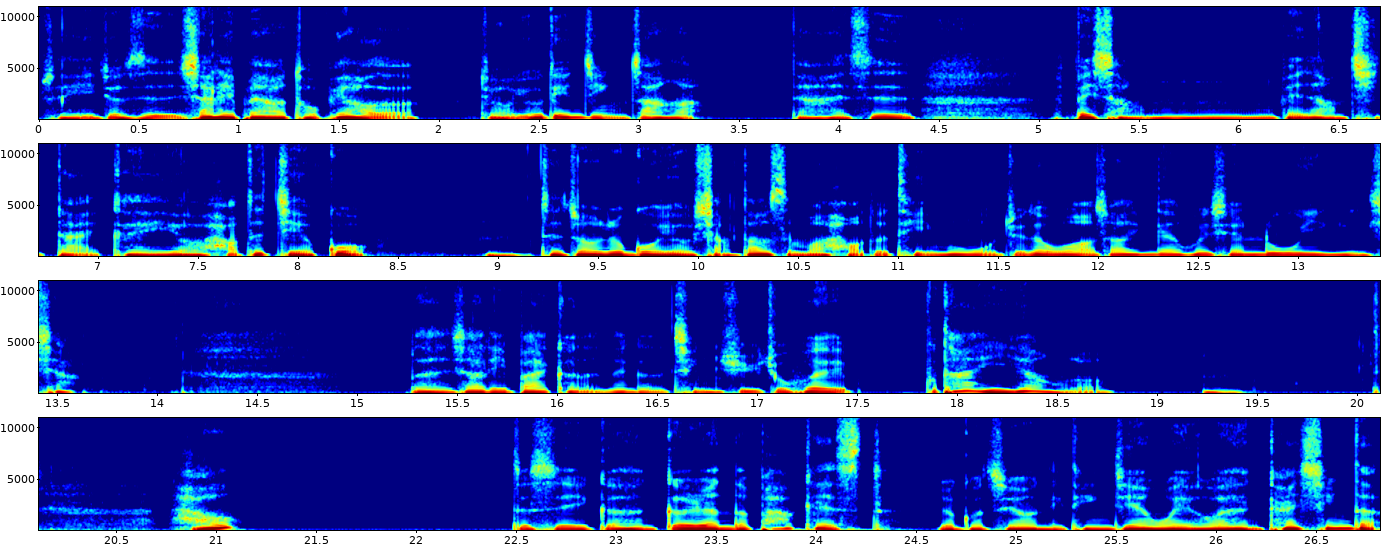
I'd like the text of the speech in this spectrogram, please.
所以就是下礼拜要投票了，就有点紧张啊，但还是非常非常期待可以有好的结果。嗯，这周如果有想到什么好的题目，我觉得我好像应该会先录音一下，不然下礼拜可能那个情绪就会不太一样了。嗯，好，这是一个很个人的 podcast，如果只有你听见，我也会很开心的。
